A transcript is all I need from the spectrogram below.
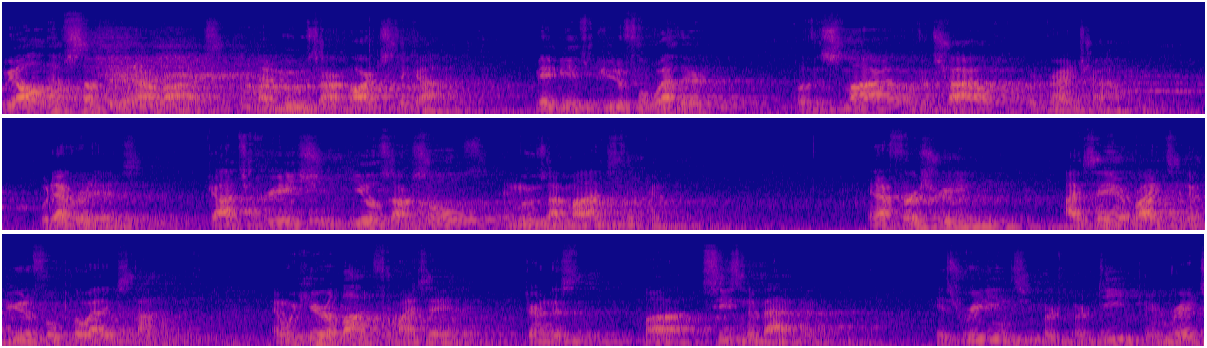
We all have something in our lives that moves our hearts to God. Maybe it's beautiful weather, or the smile of a child or grandchild. Whatever it is, God's creation heals our souls and moves our minds to Him. In our first reading, Isaiah writes in a beautiful poetic style. And we hear a lot from Isaiah during this uh, season of Advent. His readings are, are deep and rich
